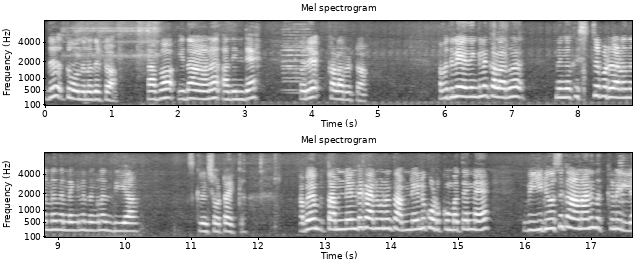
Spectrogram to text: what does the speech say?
ഇത് തോന്നുന്നത് കേട്ടോ. അപ്പോൾ ഇതാണ് അതിന്റെ ഒരു കളർ കേട്ടോ. അപ്പോൾ ഇതിൽ ഏതെങ്കിലും കളറ് നിങ്ങൾക്ക് ഇഷ്ടപ്പെടുകയാണെന്നുണ്ടെന്നുണ്ടെങ്കിൽ നിങ്ങൾ എന്ത് ചെയ്യുക സ്ക്രീൻഷോട്ട് അയക്കുക. അപ്പോൾ തമ്നയിലിന്റെ കാര്യം പറഞ്ഞാൽ തമ്നയിൽ കൊടുക്കുമ്പോൾ തന്നെ വീഡിയോസ് കാണാൻ നിൽക്കണില്ല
